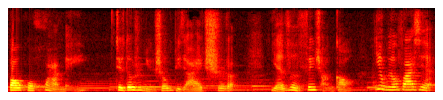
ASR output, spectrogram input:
包括话梅，这都是女生比较爱吃的，盐分非常高。你有没有发现，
